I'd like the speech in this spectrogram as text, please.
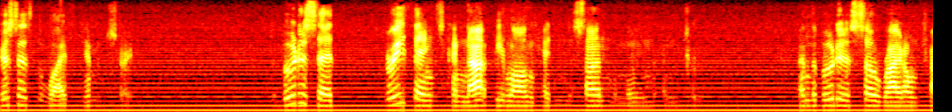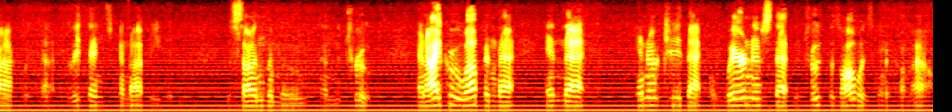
just as the wife demonstrated. The Buddha said three things cannot be long hidden the sun, the moon, and the truth. And the Buddha is so right on track with that. Three things cannot be hidden the sun, the moon, and the truth. And I grew up in that in that energy, that awareness that the truth is always going to come out.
